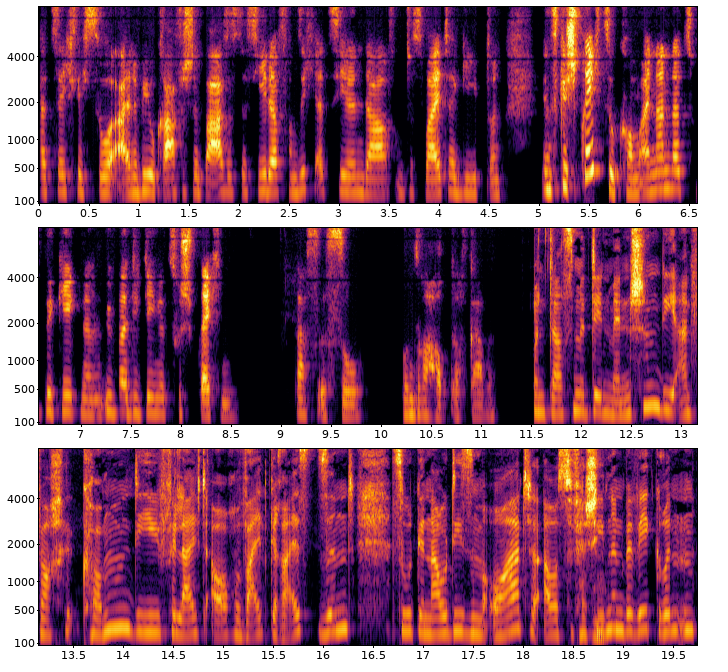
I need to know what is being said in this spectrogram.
tatsächlich so eine biografische Basis, dass jeder von sich erzählen darf und das weitergibt und ins Gespräch zu kommen, einander zu begegnen, über die Dinge zu sprechen. Das ist so unsere Hauptaufgabe. Und das mit den Menschen, die einfach kommen, die vielleicht auch weit gereist sind zu genau diesem Ort aus verschiedenen mhm. Beweggründen.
